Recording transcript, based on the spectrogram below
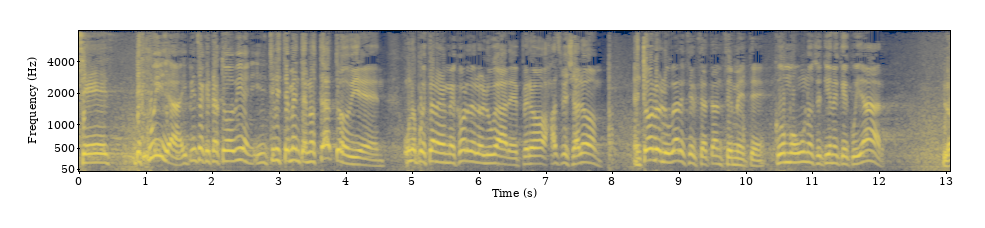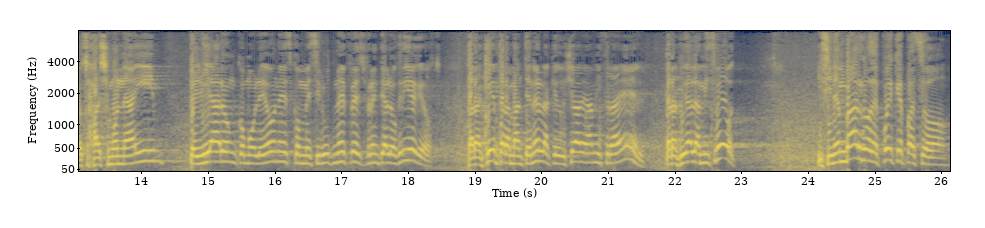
se descuida y piensa que está todo bien y tristemente no está todo bien. Uno puede estar en el mejor de los lugares, pero Hasbe Shalom, en todos los lugares el Satán se mete. ¿Cómo uno se tiene que cuidar? Los Hashmonaim pelearon como leones con Mesirut Nefesh frente a los griegos. ¿Para qué? Para mantener la Kedushá de Am Israel, para cuidar la Mitzvot. Y sin embargo, después, ¿qué pasó?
